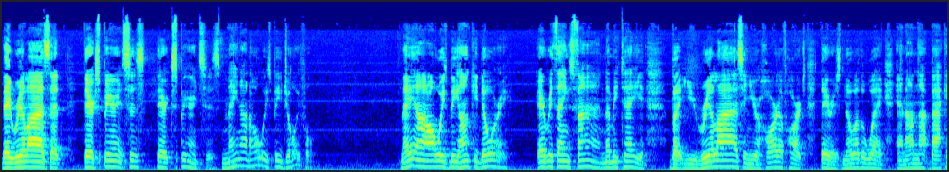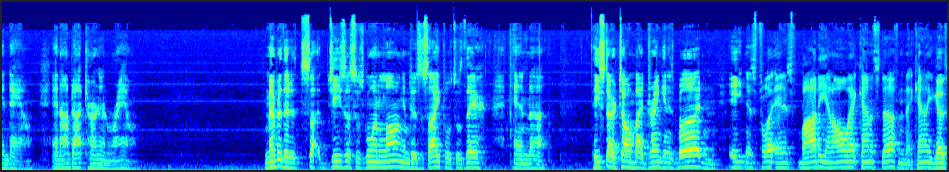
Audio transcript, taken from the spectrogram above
They realize that their experiences, their experiences may not always be joyful, may not always be hunky dory. Everything's fine, let me tell you. But you realize in your heart of hearts, there is no other way, and I'm not backing down, and I'm not turning around. Remember that Jesus was going along, and his disciples was there, and uh, he started talking about drinking his blood and eating his and his body and all that kind of stuff, and that kind of he goes,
